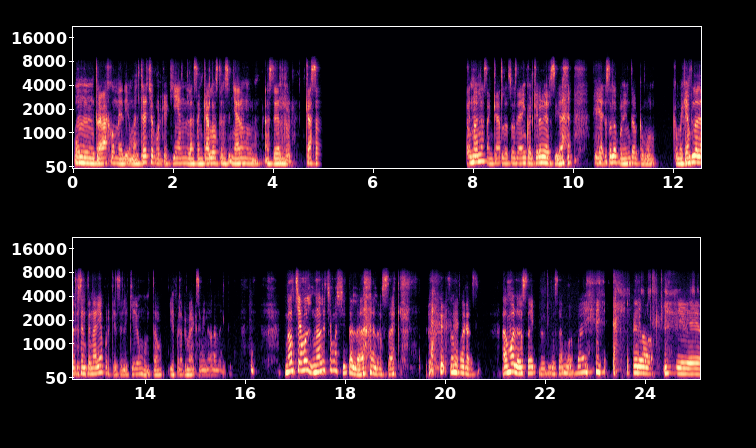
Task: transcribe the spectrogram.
un trabajo medio maltrecho, porque aquí en la San Carlos te enseñaron a hacer casa no en la San Carlos, o sea, en cualquier universidad. solo poniendo como, como ejemplo la tricentenaria porque se le quiere un montón y fue la primera que se me vino a la mente. No, echemos, no le echemos shit a, la, a los SAC. Son pajas. Amo los SAC, los amo, bye. Pero eh,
